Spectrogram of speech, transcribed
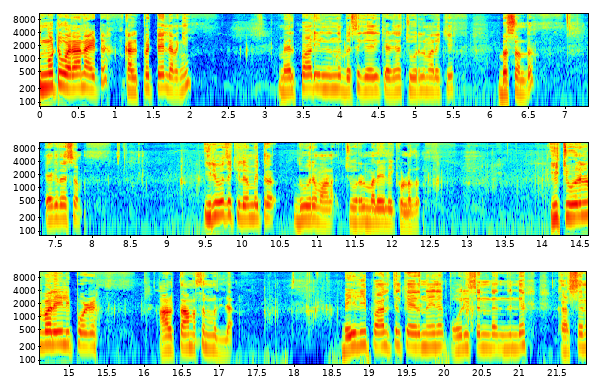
ഇങ്ങോട്ട് വരാനായിട്ട് കൽപ്പറ്റയിലിറങ്ങി മേൽപ്പാടിയിൽ നിന്ന് ബസ് കയറി കഴിഞ്ഞാൽ ചൂരൽമലയ്ക്ക് ബസ്സുണ്ട്. ഏകദേശം ഇരുപത് കിലോമീറ്റർ ദൂരമാണ് ചൂരൽമലയിലേക്കുള്ളത്. ഈ ചൂരൽമലയിൽ ഇപ്പോൾ ആൾത്താമസമില്ല ബെയിലി പാലത്തിൽ കയറുന്നതിന് പോലീസിന്റെ കർശന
